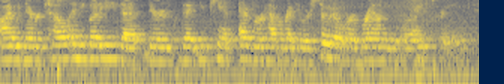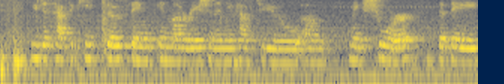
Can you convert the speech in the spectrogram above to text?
I would never tell anybody that there, that you can't ever have a regular soda or a brownie or ice cream. You just have to keep those things in moderation and you have to, um, make sure that they,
